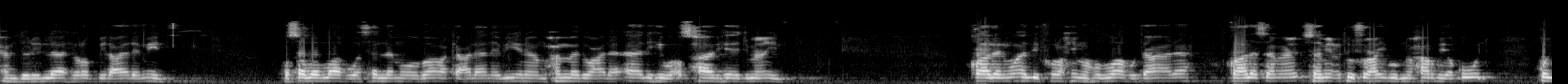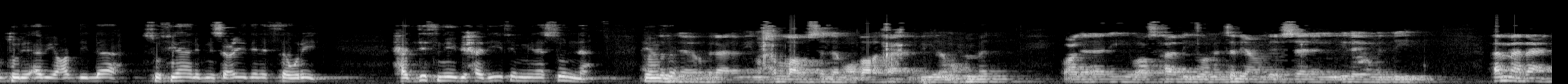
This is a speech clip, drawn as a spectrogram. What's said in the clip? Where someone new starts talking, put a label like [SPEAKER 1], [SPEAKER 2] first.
[SPEAKER 1] الحمد لله رب العالمين. وصلى الله وسلم وبارك على نبينا محمد وعلى آله وأصحابه أجمعين. قال المؤلف رحمه الله تعالى قال سمعت شعيب بن حرب يقول قلت لأبي عبد الله سفيان بن سعيد الثوري حدثني بحديث من السنة.
[SPEAKER 2] الحمد لله رب العالمين وصلى الله وسلم وبارك على نبينا محمد وعلى آله وأصحابه ومن تبعهم بإحسان إلى يوم الدين. أما بعد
